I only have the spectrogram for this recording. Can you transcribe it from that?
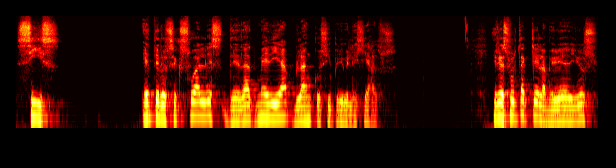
cis, heterosexuales de edad media, blancos y privilegiados. Y resulta que la mayoría de ellos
